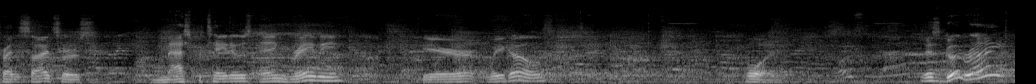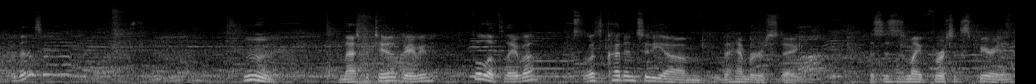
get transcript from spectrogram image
Try the sides first. Mashed potatoes and gravy. Here we go. Boy, it's good, right? Odessa. Mmm. Mashed potato gravy, full of flavor. Let's cut into the um, the hamburger steak. This, this is my first experience.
